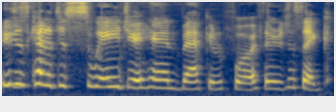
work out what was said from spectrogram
You just kind of just swayed your hand back and forth, and was just like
